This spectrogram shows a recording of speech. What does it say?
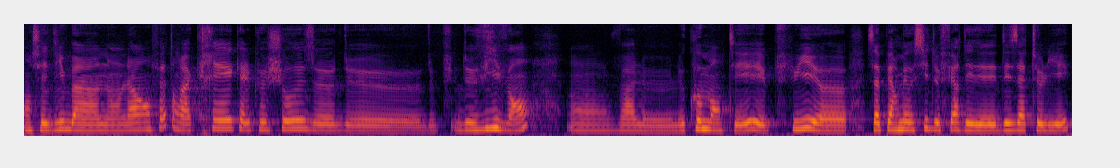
On s'est dit, ben non, là en fait, on va créer quelque chose de, vivant, on va le, commenter, et puis euh, ça permet aussi de faire des ateliers.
